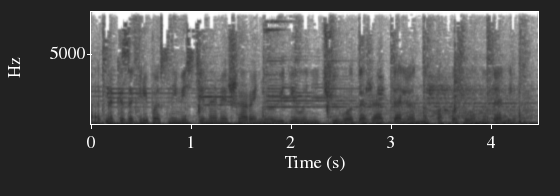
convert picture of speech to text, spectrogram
Однако за крепостными стенами Шара не увидела ничего, даже отдаленно похожего на долину.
